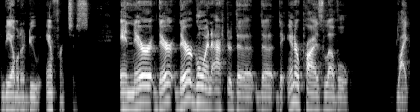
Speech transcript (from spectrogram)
and be able to do inferences. And they're they're they're going after the the the enterprise level like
